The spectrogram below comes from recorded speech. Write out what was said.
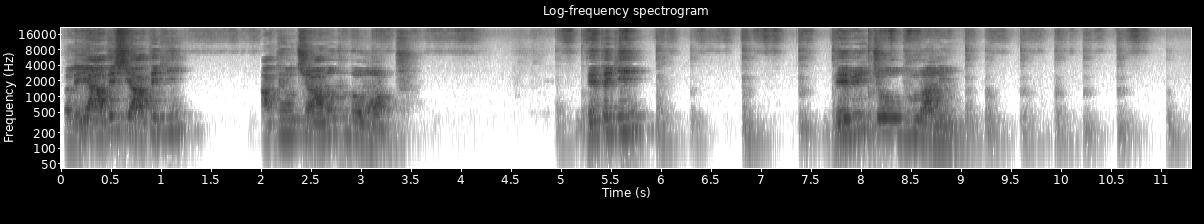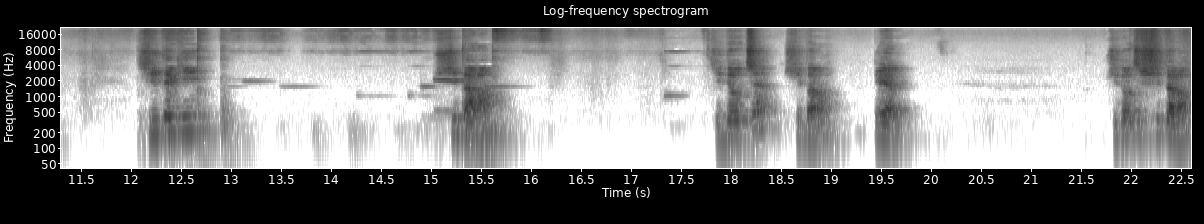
তাহলে এই আদেশি আতে কি? আতে হচ্ছে আনন্দ মঠ দেতে কি? দেবী চৌধুরানী। শীতে কি? সীতারাম। শীতে হচ্ছে সীতারাম। ক্লিয়ার শীতে হচ্ছে সীতারাম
